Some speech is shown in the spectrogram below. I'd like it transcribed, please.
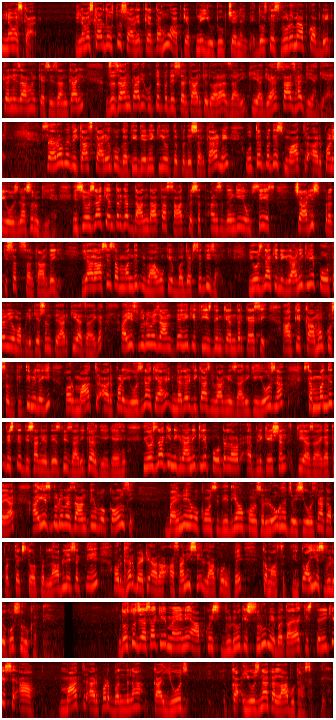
नमस्कार. नमस्कार दोस्तों, स्वागत करता हूँ आपके अपने YouTube चैनल में। दोस्तों, इस वीडियो में आपको अपडेट करने जा रहा हूँ एक ऐसी जानकारी, जो जानकारी उत्तर प्रदेश सरकार के द्वारा जारी किया गया है, साझा किया गया है। शहरों में विकास कार्यों को गति देने के लिए उत्तर प्रदेश सरकार ने उत्तर प्रदेश मात्र अर्पण योजना शुरू की है। इस योजना के अंतर्गत दानदाता सात प्रतिशत अंश देंगे एवं शेष चालीस प्रतिशत सरकार देगी यह राशि संबंधित विभागों के बजट से दी जाएगी। योजना की निगरानी के लिए पोर्टल एवं एप्लीकेशन तैयार किया जाएगा। इस वीडियो में जानते हैं कि तीस दिन के अंदर कैसे आपके कामों को स्वीकृति मिलेगी और मात्र अर्पण योजना क्या है? नगर विकास विभाग ने जारी की योजना, संबंधित विस्तृत दिशा निर्देश भी जारी कर दिए गए हैं। योजना की निगरानी के लिए पोर्टल और एप्लीकेशन किया जाएगा तैयार। आइए इस वीडियो में जानते हैं वो कौन सी बहनें हैं, वो कौन सी दीदियाँ हो, कौन से लोग हैं जो इस योजना का प्रत्यक्ष तौर पर लाभ ले सकते हैं और घर बैठे आसानी से लाखों रुपए कमा सकते हैं। तो आइए इस वीडियो को शुरू करते हैं। दोस्तों, जैसा कि मैंने आपको इस वीडियो के शुरू में बताया, किस तरीके से आप मात्र अर्पण वंदना का योज का योजना का लाभ उठा सकते हैं।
